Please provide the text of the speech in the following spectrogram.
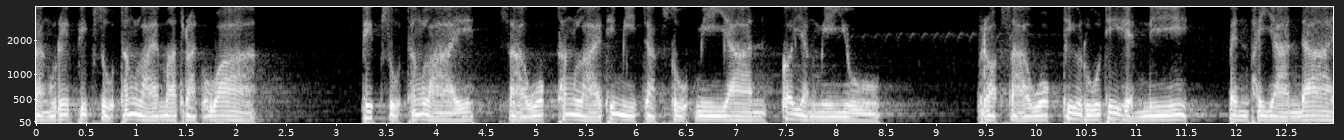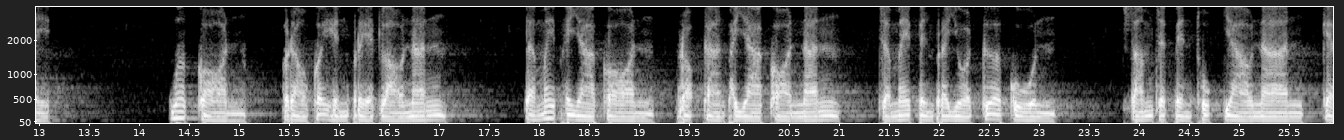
สั่งเรียกภิกษุทั้งหลายมาตรัสว่า ภิกษุทั้งหลาย สาวกทั้งหลายที่มีจักสุมีญาณก็ยังมีอยู่ เพราะสาวกที่รู้ที่เห็นนี้เป็นพยานได้ เมื่อก่อนเราก็เห็นเปรตเหล่านั้น แต่ไม่พยากรณ์เพราะการพยากรณ์นั้นจะไม่เป็นประโยชน์เกื้อกูล ซ้ำจะเป็นทุกข์ยาวนานแก่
